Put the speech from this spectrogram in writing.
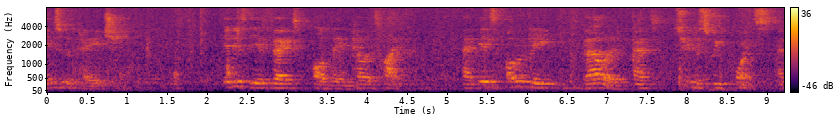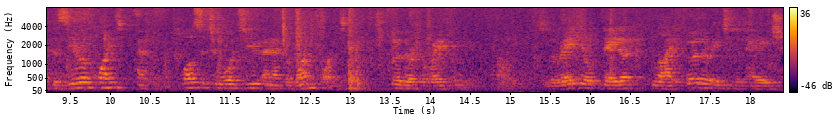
into the page. It is the effect of the impeller type. And it's only valid at two discrete points. At the zero point, at closer towards you, and at the one point, further away from you. So the radial data lie further into the page,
